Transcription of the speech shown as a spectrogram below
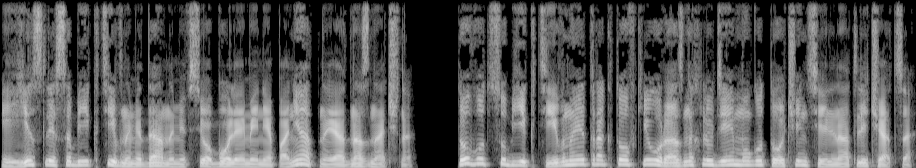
И если с объективными данными все более-менее понятно и однозначно, то вот субъективные трактовки у разных людей могут очень сильно отличаться.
